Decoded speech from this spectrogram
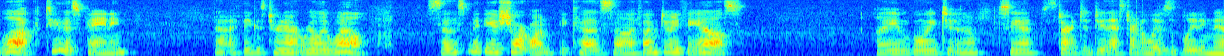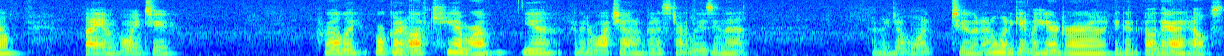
look to this painting that I think has turned out really well. So this may be a short one because uh, if I'm doing anything else, I am going to, uh, see I'm starting to do that, starting to lose the bleeding now. I am going to probably work on it off camera. Yeah, I better watch out. I'm going to start losing that. And I don't want to, and I don't want to get my hair dryer out. I think, it, oh there, that helps.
